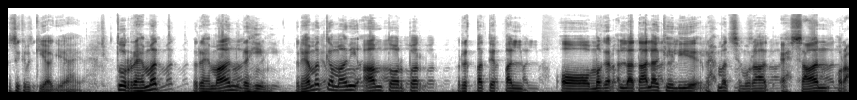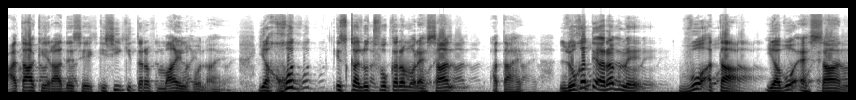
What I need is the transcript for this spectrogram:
ذکر کیا گیا ہے۔ تو رحمت، رحمان، رحیم۔ رحمت کا معنی عام طور پر رقت قلب، اور مگر اللہ تعالیٰ کے لیے رحمت سے مراد احسان اور عطا کے ارادے سے کسی کی طرف مائل ہونا ہے۔ یا خود اس کا لطف و کرم اور احسان عطا ہے۔ لغت عرب میں وہ عطا یا وہ احسان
